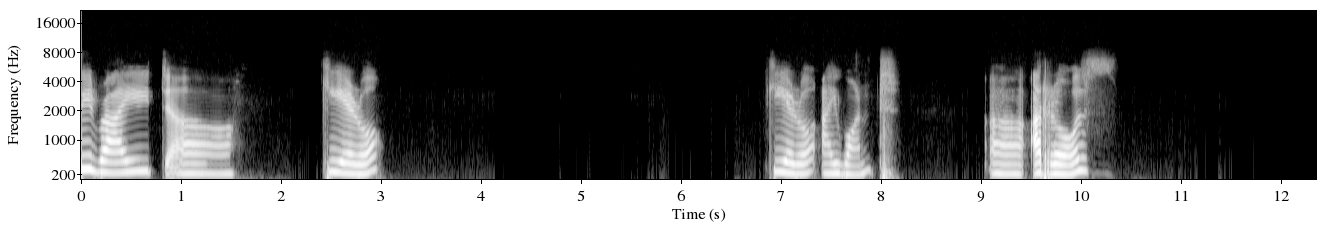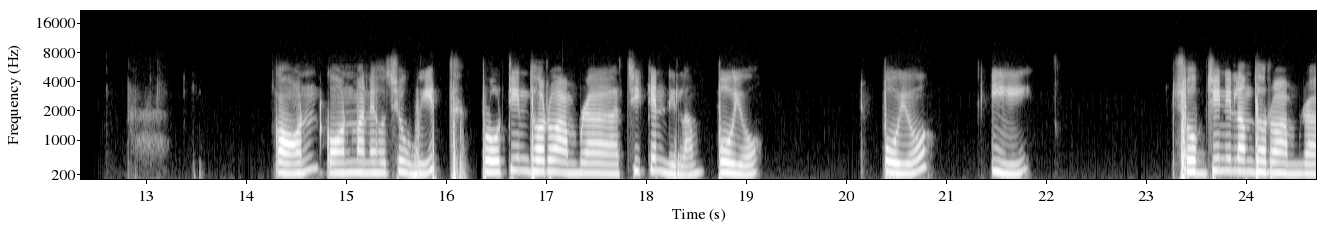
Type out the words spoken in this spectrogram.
we write uh, quiero quiero I want uh, arroz corn corn মানে হচ্ছে উইথ প্রোটিন ধরো আমরা চিকেন নিলাম, পোয়ো pollo y সবজি নিলাম ধরো আমরা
